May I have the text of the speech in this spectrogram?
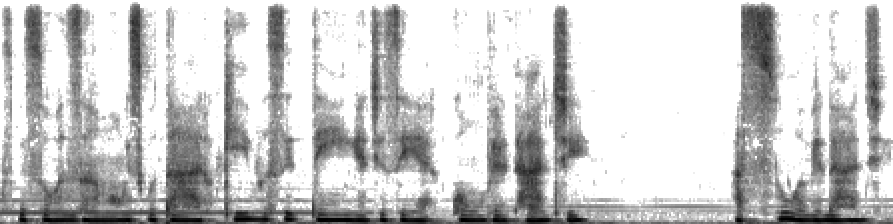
As pessoas amam escutar o que você tem a dizer com verdade, a sua verdade,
